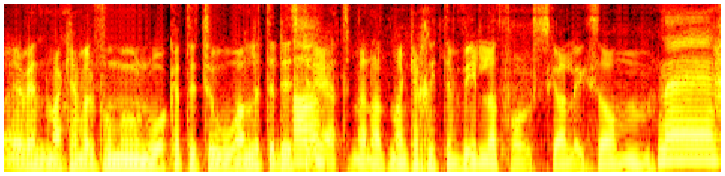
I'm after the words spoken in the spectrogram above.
jag vet inte, man kan väl få moonwalka till toan lite diskret men att man kanske inte vill att folk ska liksom Nej,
